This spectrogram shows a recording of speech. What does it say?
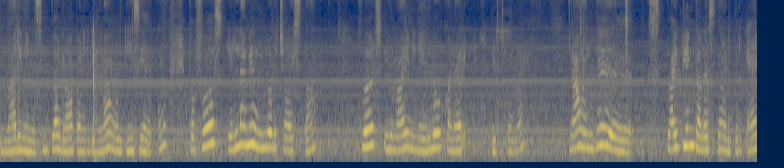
இது மாதிரி நீங்கள் சிம்பிளாக ட்ரா பண்ணிக்கிட்டிங்கன்னா உங்களுக்கு ஈஸியாக இருக்கும். இப்போ ஃபர்ஸ்ட் எல்லாமே உங்களோட சாய்ஸ் தான். ஃபர்ஸ்ட் இது மாதிரி நீங்கள் எல்லோ கலர் எடுத்துக்கோங்க. நான் வந்து ஸ்ப்ளைக்லிங் கலர்ஸ் தான் எடுத்திருக்கேன்.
